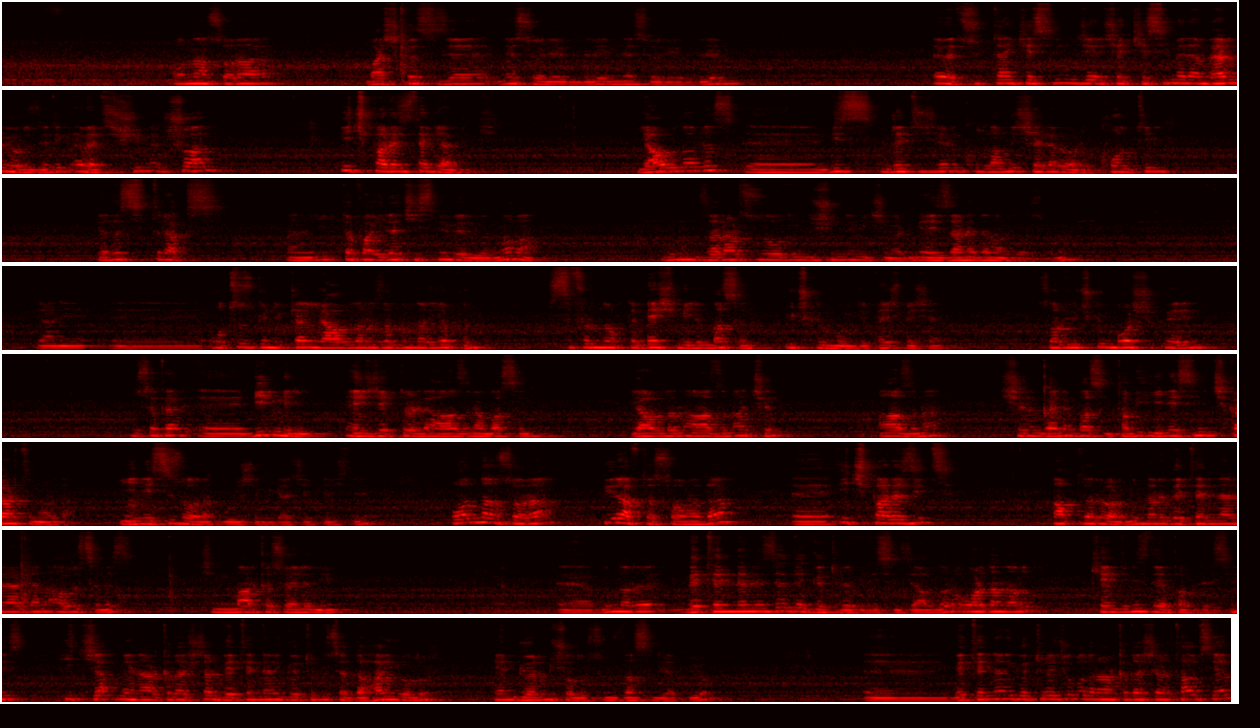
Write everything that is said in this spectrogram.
Ondan sonra başka size ne söyleyebilirim, ne söyleyebilirim? Evet, sütten kesilince şey kesilmeden vermiyoruz dedik. Evet, şimdi şu an iç parazite geldik. Yavrularınız e, biz üreticilerin kullandığı şeyler vardı. Kontil ya da Strax. Hani ilk defa ilaç ismi veriyorum ama bunun zararsız olduğunu düşündüğüm için verdim. Eczaneden alıyoruz bunu. Yani e, 30 günlükken yavrularınıza bunları yapın. 0.5 milim basın 3 gün boyunca peş peşe. Sonra 3 gün boşluk verin. Bu sefer e, 1 milim enjektörle ağzına basın. Yavruların ağzını açın. Ağzına şırıngayla basın. Tabi iğnesini çıkartın orada. İğnesiz olarak bu işlemi gerçekleştirin. Ondan sonra bir hafta sonra da e, iç parazit hapları var. Bunları veterinerlerden alırsınız. Şimdi marka söylemeyeyim. E, bunları veterinerinize de götürebilirsiniz yavruları. Oradan alıp kendiniz de yapabilirsiniz. Hiç yapmayan arkadaşlar veterinere götürürse daha iyi olur. Hem görmüş olursunuz nasıl yapıyor. E, veterinere götürecek olan arkadaşlara tavsiyem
